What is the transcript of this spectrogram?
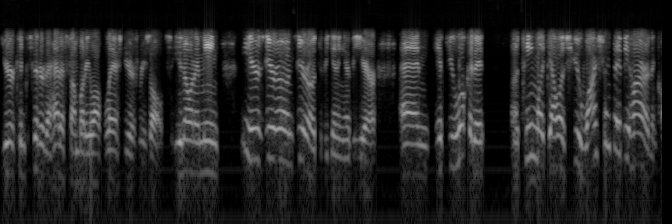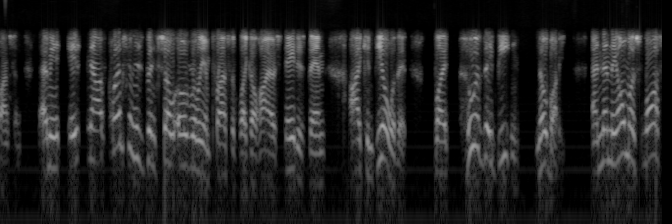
you're considered ahead of somebody off last year's results. You know what I mean? You're zero and zero at the beginning of the year, and if you look at it, a team like LSU, why shouldn't they be higher than Clemson? I mean, it, now if Clemson has been so overly impressive like Ohio State has been, I can deal with it. But who have they beaten? Nobody. And then they almost lost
